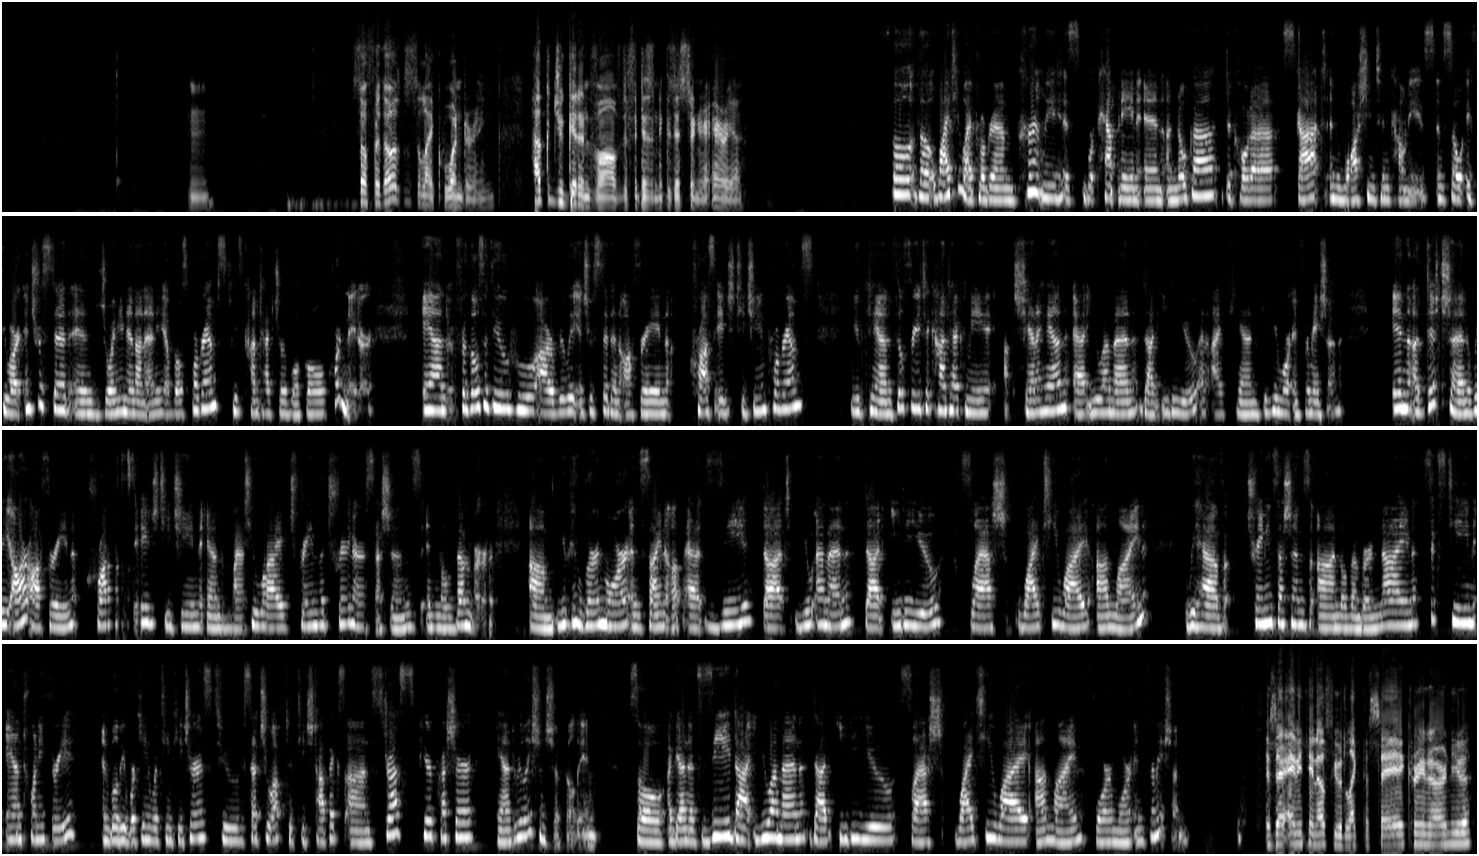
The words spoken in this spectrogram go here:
Mm. So, for those like wondering, how could you get involved if it doesn't exist in your area? So the YTY program currently is happening in Anoka, Dakota, Scott, and Washington counties. And so if you are interested in joining in on any of those programs, please contact your local coordinator. And for those of you who are really interested in offering cross-age teaching programs, you can feel free to contact me, uh, Shanahan at umn.edu, and I can give you more information. In addition, we are offering cross age teaching and YTY train the trainer sessions in November. Um, you can learn more and sign up at z.umn.edu slash YTY online. We have training sessions on November 9, 16, and 23 and we'll be working with team teachers to set you up to teach topics on stress, peer pressure, and relationship building. So again, it's z.umn.edu slash YTY online for more information. Is there anything else you would like to say, Karina or Anita?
